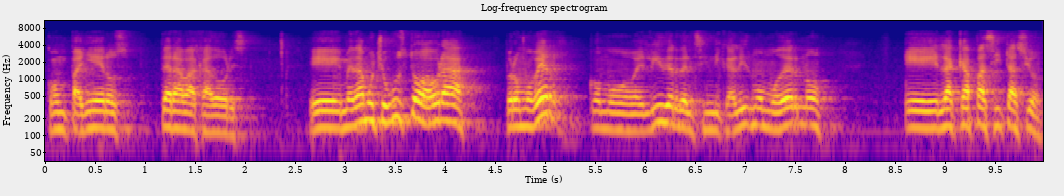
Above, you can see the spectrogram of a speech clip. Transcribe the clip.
compañeros trabajadores. Eh, me da mucho gusto ahora promover como el líder del sindicalismo moderno eh, la capacitación.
